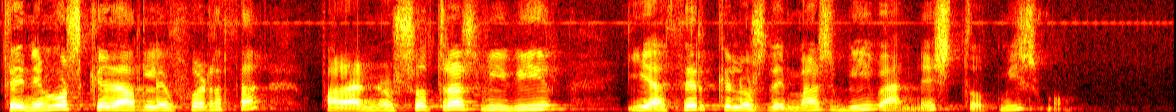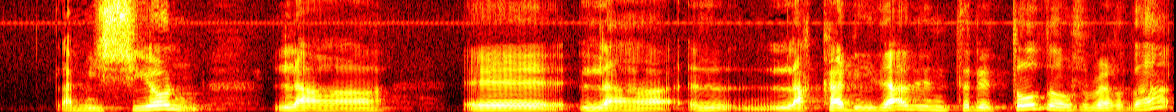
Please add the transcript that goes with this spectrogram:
tenemos que darle fuerza para nosotras vivir y hacer que los demás vivan esto mismo. La misión, la, eh, la, caridad entre todos, ¿verdad?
